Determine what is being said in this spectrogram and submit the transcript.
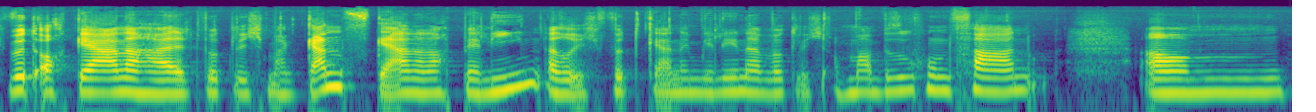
Ich würde auch gerne halt wirklich mal ganz gerne nach Berlin. Also ich würde gerne Milena wirklich auch mal besuchen fahren, ähm,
